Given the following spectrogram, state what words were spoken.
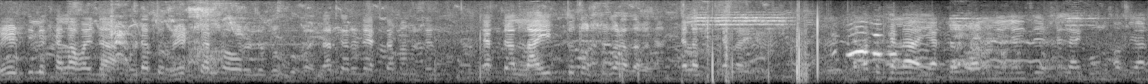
রেড দিলে খেলা হয় না। ওটা তো রেড কার্ড পাওয়ার হলে যোগ্য হয়। তার কারণে একটা মানুষের একটা লাইফ তো নষ্ট করা যাবে না। খেলা তো খেলা তো খেলাই। একটা বল নিলেই যে সেটাই গোল হবে আর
